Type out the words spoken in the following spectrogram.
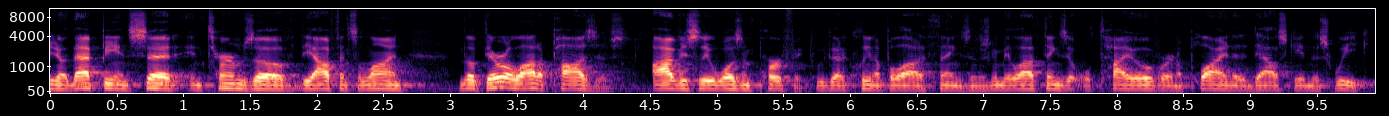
you know, that being said, in terms of the offensive line, look, there were a lot of positives. Obviously, it wasn't perfect. We've got to clean up a lot of things, and there's going to be a lot of things that will tie over and apply into the Dallas game this week.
